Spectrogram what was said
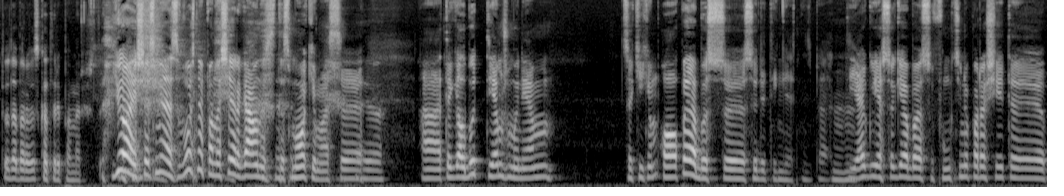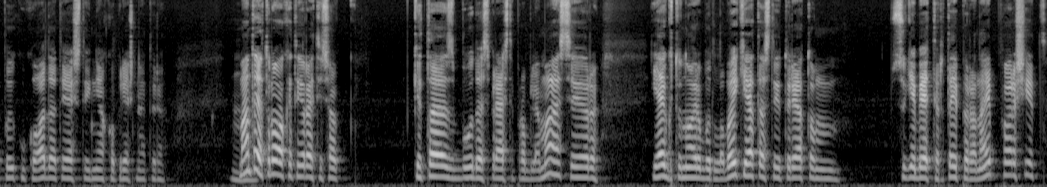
Tu dabar viską turi pamiršti. jo, iš esmės, vos nepanašiai ir gaunasi tas mokymas. A, tai galbūt tiem žmonėm, sakykime, OP bus e, sudėtingesnis, bet Mhm. mhm. jeigu jie sugeba su funkciniu parašyti puikų kodą, tai aš tai nieko prieš neturiu. Mhm. Man tai atrodo, kad tai yra tiesiog kitas būdas spręsti problemas ir jeigu tu nori būti labai kietas, tai turėtum sugebėti ir taip, ir anaip parašyti.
